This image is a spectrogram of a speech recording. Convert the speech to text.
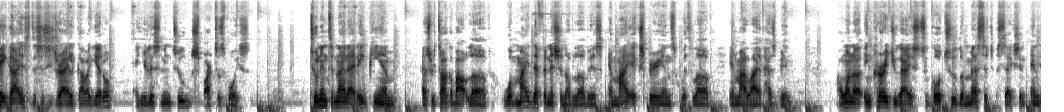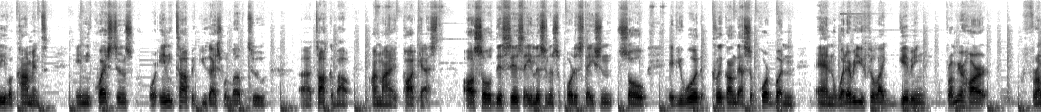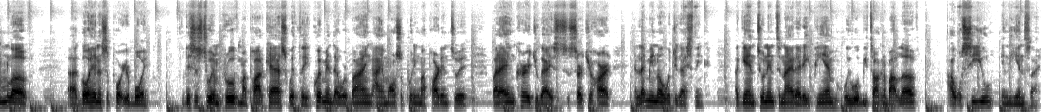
Hey guys, this is Israel Caballero, and you're listening to Sparta's Voice. Tune in tonight at 8 p.m. as we talk about love, what my definition of love is, and my experience with love in my life has been. I want to encourage you guys to go to the message section and leave a comment, any questions or any topic you guys would love to uh, talk about on my podcast. Also, this is a listener supported station, so if you would click on that support button and whatever you feel like giving from your heart, from love, uh, go ahead and support your boy. This is to improve my podcast with the equipment that we're buying. I am also putting my part into it, but I encourage you guys to search your heart and let me know what you guys think. Again, tune in tonight at 8 p.m. We will be talking about love. I will see you in the inside.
